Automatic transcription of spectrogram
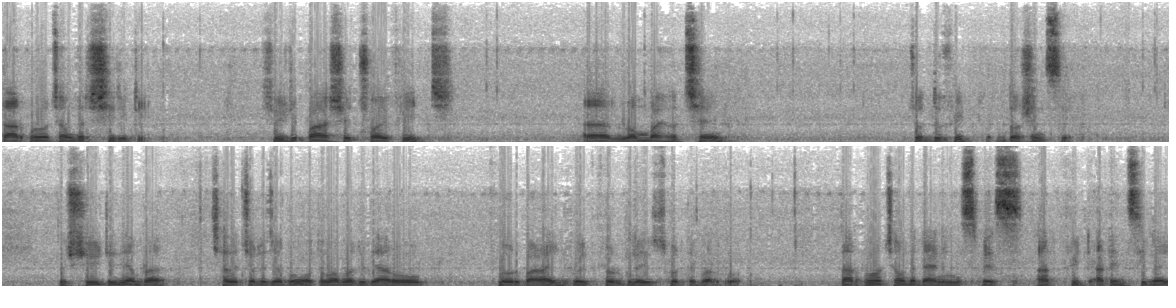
তারপর হচ্ছে আমাদের সিঁড়িটি। সিঁড়িটি পাশে ছয় ফিট লম্বায় হচ্ছে চোদ্দ ফিট দশ ইঞ্চি তো সিঁড়িটি দিয়ে আমরা ছাদে চলে যাব, অথবা আমরা যদি আরও ফ্লোর বাড়াই, ওই ফ্লোরগুলো ইউজ করতে পারব। তারপর হচ্ছে আমাদের ডাইনিং স্পেস আট ফিট আট ইঞ্চি বাই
